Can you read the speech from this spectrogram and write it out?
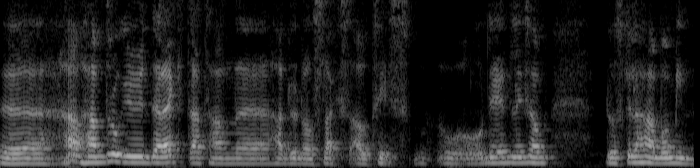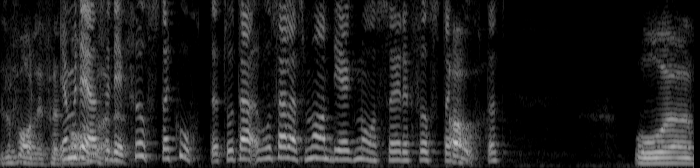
eh, han, han drog ju direkt att han eh, hade någon slags autism. Och, och det är liksom, då skulle han vara mindre farlig för ett Ja men det är alltså det första kortet. Hos alla som har en diagnos så är det första Ja. kortet. Och eh,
